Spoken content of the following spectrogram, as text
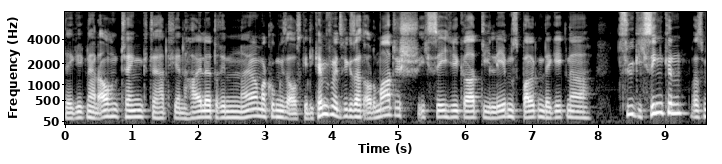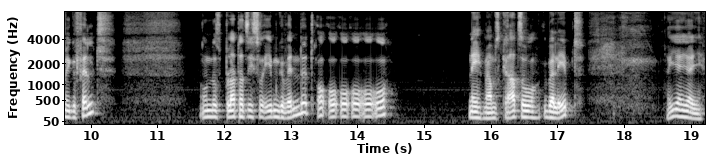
Der Gegner hat auch einen Tank, der hat hier einen Heiler drin. Naja, mal gucken, wie es ausgeht. Die kämpfen jetzt, wie gesagt, automatisch. Ich sehe hier gerade die Lebensbalken der Gegner zügig sinken, was mir gefällt. Und das Blatt hat sich soeben gewendet. Oh, oh, oh, oh, oh, oh. Ne, wir haben es gerade so überlebt. Eieiei.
